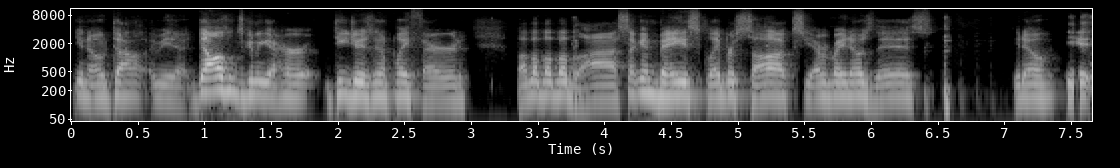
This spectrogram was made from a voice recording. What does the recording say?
You know, Donald. I mean, Donaldson's gonna get hurt. DJ's gonna play third. Blah blah blah blah blah. Second base, Gleyber sucks. Everybody knows this. You know, The,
